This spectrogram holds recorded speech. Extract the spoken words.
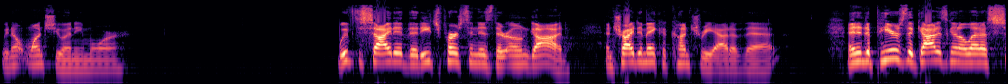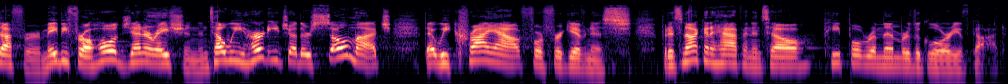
We don't want you anymore. We've decided that each person is their own God and tried to make a country out of that. And it appears that God is going to let us suffer, maybe for a whole generation, until we hurt each other so much that we cry out for forgiveness. But it's not going to happen until people remember the glory of God.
